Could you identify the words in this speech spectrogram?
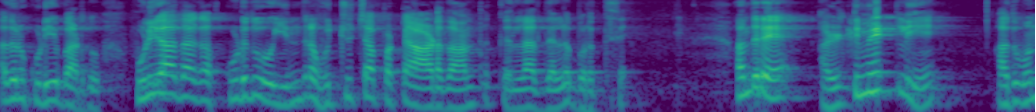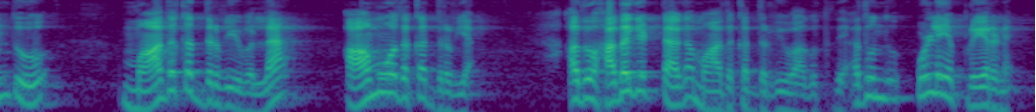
ಅದನ್ನು ಕುಡಿಯಬಾರ್ದು. ಹುಳಿಯಾದಾಗ ಕುಡಿದು ಇಂದ್ರ ಹುಚ್ಚುಚ್ಚಾಪಟ್ಟೆ ಆಡದ ಅಂತ ಎಲ್ಲದೆಲ್ಲ ಬರುತ್ತೆ. ಅಂದರೆ ಅಲ್ಟಿಮೇಟ್ಲಿ ಅದು ಒಂದು ಮಾದಕ ದ್ರವ್ಯವಲ್ಲ, ಆಮೋದಕ ದ್ರವ್ಯ. ಅದು ಹದಗೆಟ್ಟಾಗ ಮಾದಕ ದ್ರವ್ಯವಾಗುತ್ತದೆ. ಅದೊಂದು ಒಳ್ಳೆಯ ಪ್ರೇರಣೆ.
